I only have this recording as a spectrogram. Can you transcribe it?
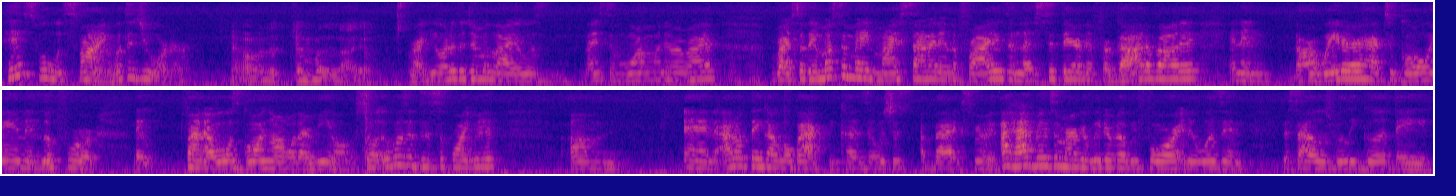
His food was fine. What did you order? I ordered jambalaya. Right, he ordered the jambalaya. It was nice and warm when it mm-hmm. arrived. Right, so they must have made my salad and the fries and let sit there and then forgot about it. And then our waiter had to go in and look for, like, find out what was going on with our meal. So it was a disappointment. Um, and I don't think I'll go back because it was just a bad experience. I have been to Margaritaville before and it wasn't, the salad was really good. They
